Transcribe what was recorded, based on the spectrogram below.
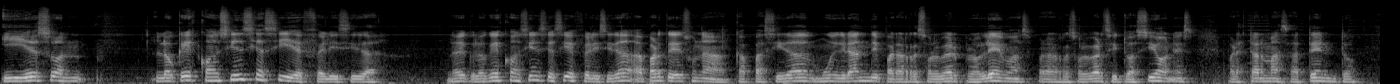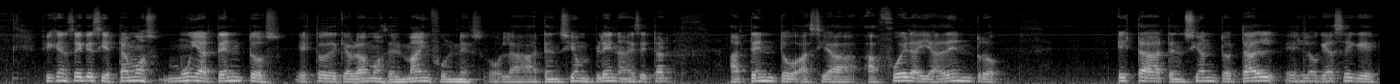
Y eso, lo que es conciencia sí es felicidad. Lo que es conciencia sí es felicidad, aparte es una capacidad muy grande para resolver problemas, para resolver situaciones, para estar más atento. Fíjense que si estamos muy atentos, esto de que hablamos del mindfulness o la atención plena es estar atento hacia afuera y adentro, esta atención total es lo que hace que,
